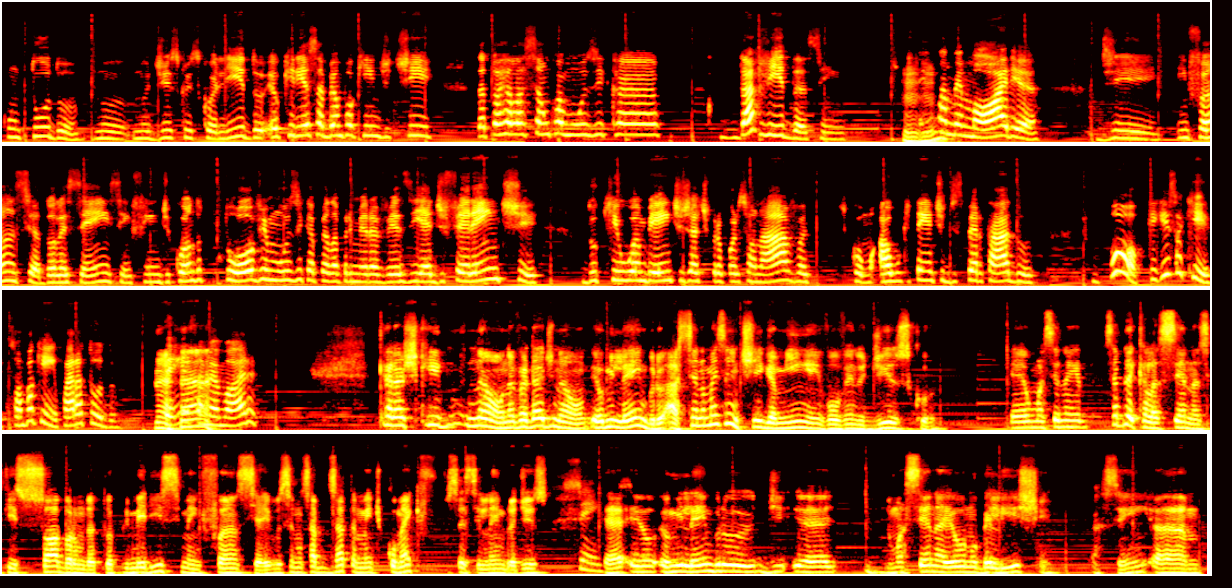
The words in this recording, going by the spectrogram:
com tudo no, no disco escolhido, eu queria saber um pouquinho de ti, da tua relação com a música da vida, assim. Uhum. Tem uma memória de infância, adolescência, enfim, de quando tu ouve música pela primeira vez e é diferente do que o ambiente já te proporcionava, como algo que tenha te despertado pô, o que, que é isso aqui? Só um pouquinho, para tudo. Tem essa memória? Cara, acho que não, na verdade não. Eu me lembro, a cena mais antiga minha envolvendo disco é uma cena. Sabe daquelas cenas que sobram da tua primeiríssima infância e você não sabe exatamente como é que você se lembra disso? Sim. É, eu, eu me lembro de, é, de uma cena eu no beliche, assim. Um,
